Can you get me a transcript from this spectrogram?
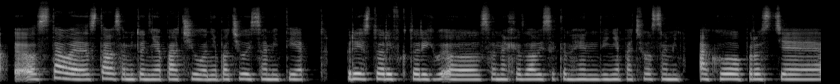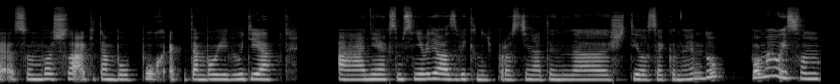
uh, stále, stále sa mi to nepáčilo, nepáčili sa mi tie priestory, v ktorých uh, sa nachádzali second handy, nepáčilo sa mi, ako proste som vošla, aký tam bol puch, aký tam boli ľudia, a nejak som si nevedela zvyknúť proste na ten štýl second handu. Pomaly som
